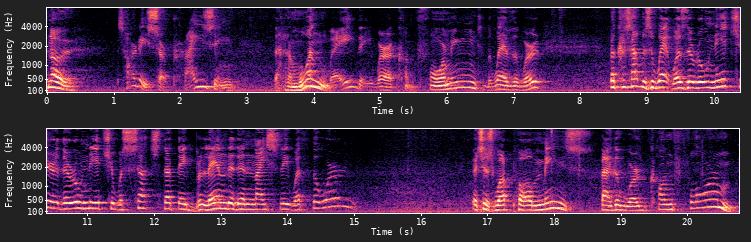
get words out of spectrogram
Now, it's hardly surprising that in one way they were conforming to the way of the world because that was the way it was their own nature. Their own nature was such that they blended in nicely with the world, which is what Paul means by the word conform.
